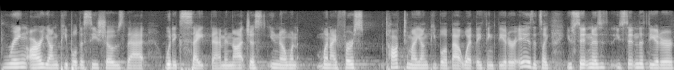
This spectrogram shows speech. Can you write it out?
bring our young people to see shows that would excite them and not just you know when when i first talk to my young people about what they think theater is it's like you sit in a, you sit in the theater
